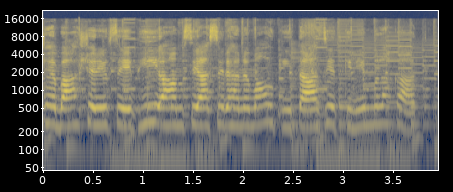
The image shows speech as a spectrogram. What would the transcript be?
شہباز شریف سے بھی اہم سیاسی رہنماؤں کی تعزیت کے لیے ملاقات۔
